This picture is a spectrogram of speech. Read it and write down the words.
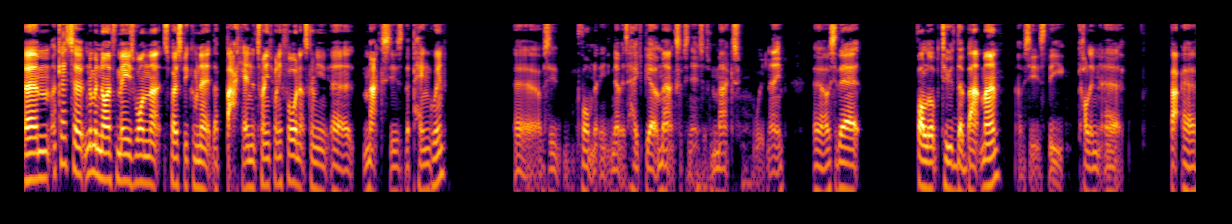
Um, okay, so number nine for me is one that's supposed to be coming out at the back end of 2024, and that's going to be uh, Max's The Penguin. Uh, obviously, formerly known as HBO Max, obviously known as Max, weird name. Uh, obviously, their follow up to The Batman. Obviously, it's the Colin uh, Fa- uh,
